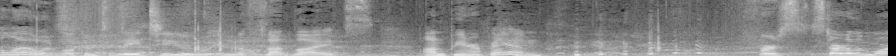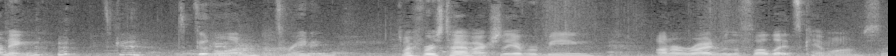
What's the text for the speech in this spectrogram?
Hello and welcome to day two in the floodlights on Peter Pan. First start of the morning. It's good. It's a good one. It's raining. It's my first time actually ever being on a ride when the floodlights came on, so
